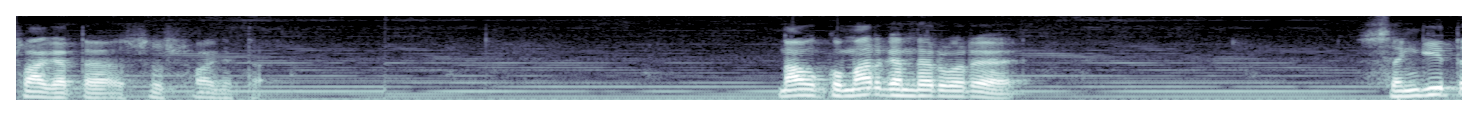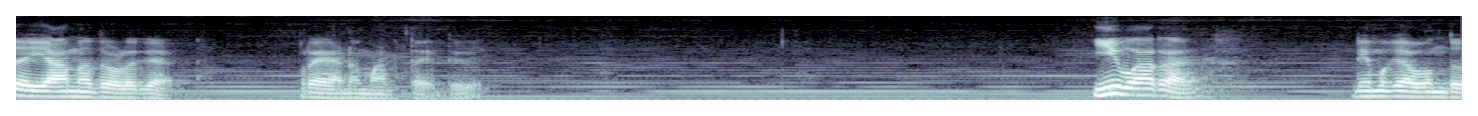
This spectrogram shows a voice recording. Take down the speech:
ಸ್ವಾಗತ, ಸುಸ್ವಾಗತ. ನಾವು ಕುಮಾರ್ ಗಂಧರ್ವರ ಸಂಗೀತ ಯಾನದೊಳಗೆ ಪ್ರಯಾಣ ಮಾಡ್ತಾ ಇದ್ದೀವಿ. ಈ ವಾರ ನಿಮಗೆ ಒಂದು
